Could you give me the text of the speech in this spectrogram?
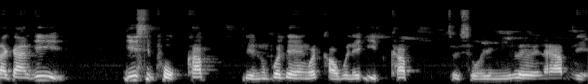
รายการที่ยี่สิบหกครับเหรียญหลวงพ่อแดงวัดเขาบนไออิฐครับ สวยๆอย่างนี้เลยนะครับนี่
